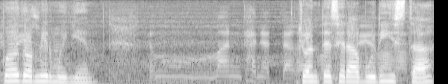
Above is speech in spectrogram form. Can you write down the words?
puedo dormir muy bien. Yo antes era budista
